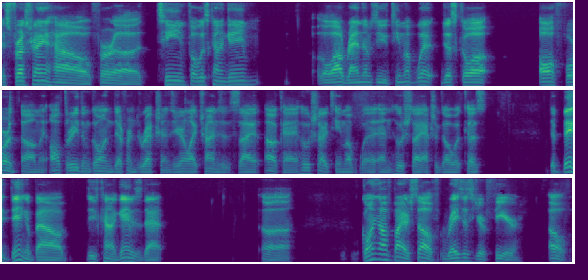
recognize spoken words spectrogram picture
it's frustrating how for a team focused kind of game, a lot of randoms you team up with just go up all four um all three of them go in different directions. You're like trying to decide, okay, who should I team up with and who should I actually go with? Because the big thing about these kind of games is that uh going off by yourself raises your fear. Oh,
